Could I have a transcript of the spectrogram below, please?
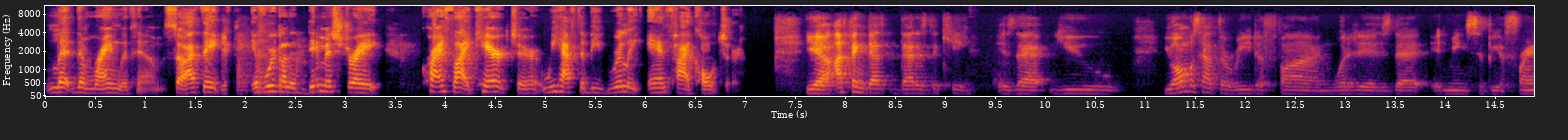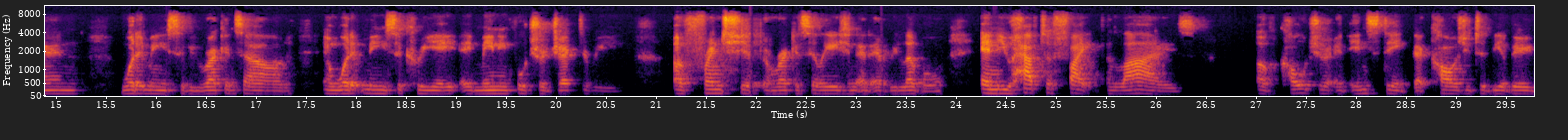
let them reign with him. So I think if we're going to demonstrate Christ-like character, we have to be really anti-culture. Yeah, I think that that is the key. Is that you you almost have to redefine what it is that it means to be a friend, what it means to be reconciled, and what it means to create a meaningful trajectory of friendship and reconciliation at every level. And you have to fight the lies of culture and instinct that cause you to be a very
